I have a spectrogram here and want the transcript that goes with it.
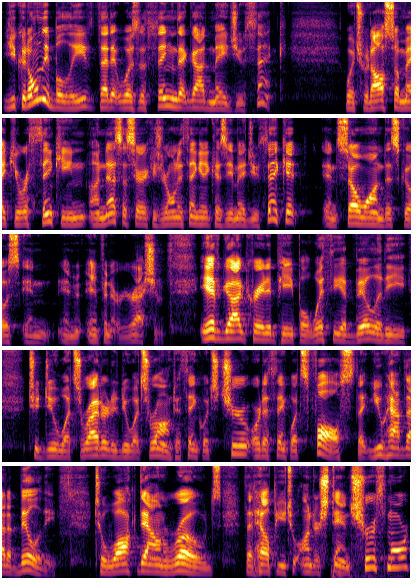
you could only believe that it was the thing that God made you think which would also make your thinking unnecessary because you're only thinking it because he made you think it, and so on. This goes in, in infinite regression. If God created people with the ability to do what's right or to do what's wrong, to think what's true or to think what's false, that you have that ability to walk down roads that help you to understand truth more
